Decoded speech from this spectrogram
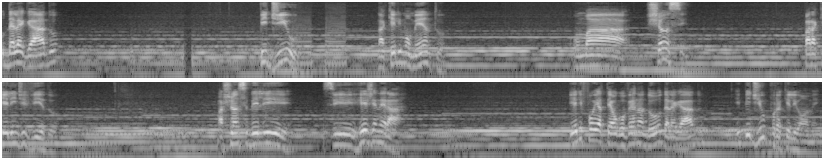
o delegado pediu, naquele momento, uma chance para aquele indivíduo, a chance dele se regenerar. E ele foi até o governador, o delegado, e pediu por aquele homem.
